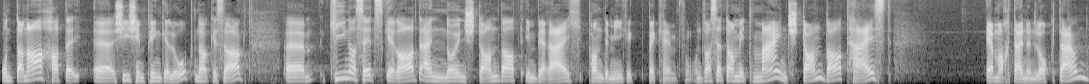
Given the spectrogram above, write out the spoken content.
Und danach hat er äh, Xi Jinping gelobt und hat gesagt, ähm, China setzt gerade einen neuen Standard im Bereich Pandemiebekämpfung. Und was er damit meint, Standard heißt, er macht einen Lockdown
